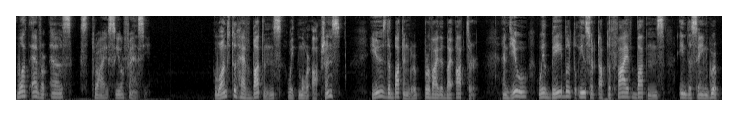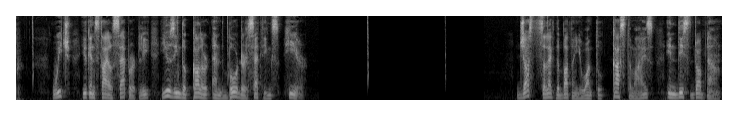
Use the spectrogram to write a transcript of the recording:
whatever else strikes your fancy. Want to have buttons with more options? Use the button group provided by Otter, and you will be able to insert up to 5 buttons in the same group, which you can style separately using the color and border settings here. Just select the button you want to customize in this drop-down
